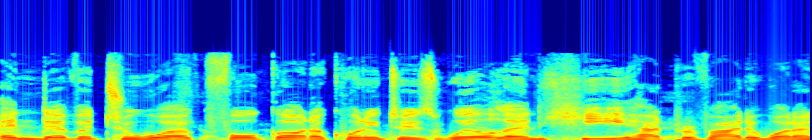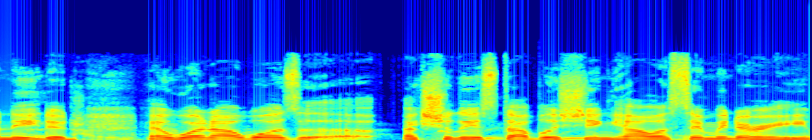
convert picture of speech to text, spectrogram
endeavored to work for God according to His will, and He had provided what I needed. And when I was uh, actually establishing our seminary,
